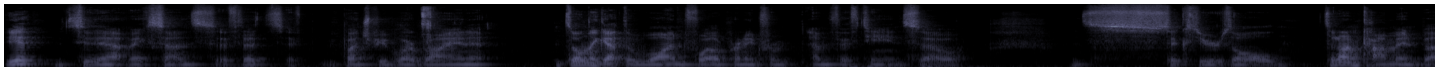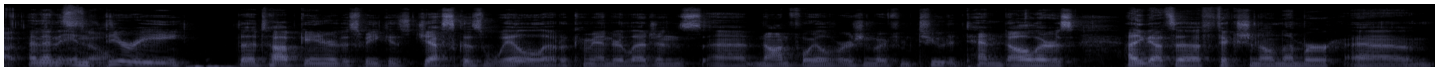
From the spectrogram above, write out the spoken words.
Yeah, see that makes sense if that's if a bunch of people are buying it. It's only got the one foil printing from M15, so it's six years old. It's an uncommon, but and then in still. theory, the top gainer this week is Jeska's Will out of Commander Legends, uh, non-foil version going from two to ten dollars. I think that's a fictional number. Um,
